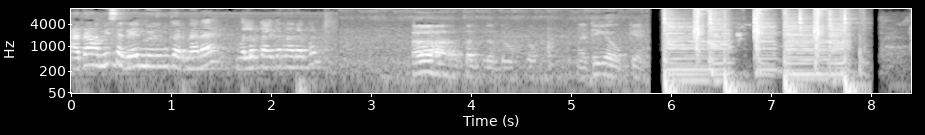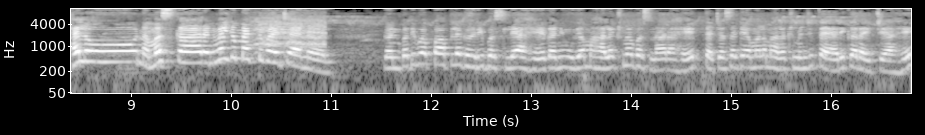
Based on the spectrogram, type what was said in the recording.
आता आम्ही सगळे मिळून करणार आहे. मला काय करणार आहे आपण? हा हा हा, ठीक आहे ओके. हॅलो नमस्कार आणि welcome back to my channel Ganpati Bappa आपल्या घरी बसले आहेत आणि उद्या महालक्ष्मी बसणार आहेत. त्याच्यासाठी आम्हाला महालक्ष्मीची तयारी करायची आहे.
